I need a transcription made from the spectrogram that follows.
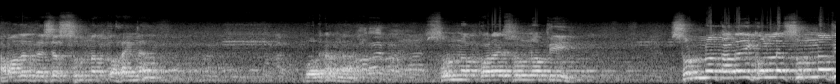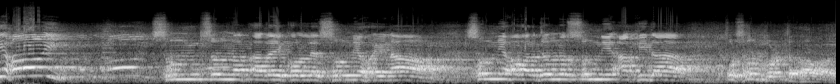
আমাদের দেশের সুন্নত করাই না? বলেন না। সুন্নত করাই সুন্নতি। সুন্নত আদায় করলে সুন্নতি হয়। সুন্নত আদায় করলে সুন্নি হয় না। সুন্নি হওয়ার জন্য সুন্নি আকিদা পোষণ করতে হয়।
